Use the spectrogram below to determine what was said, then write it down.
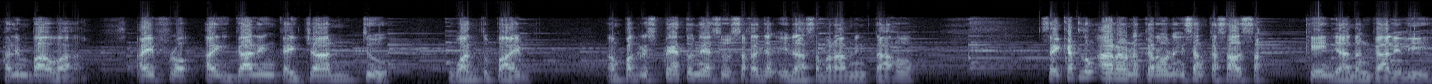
halimbawa, ay, fro, ay galing kay John 2, 1 to 5. Ang pagrespeto ni Jesus sa kanyang ina sa maraming tao. Sa ikatlong araw, nagkaroon ng isang kasal sa Kenya ng Galilee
